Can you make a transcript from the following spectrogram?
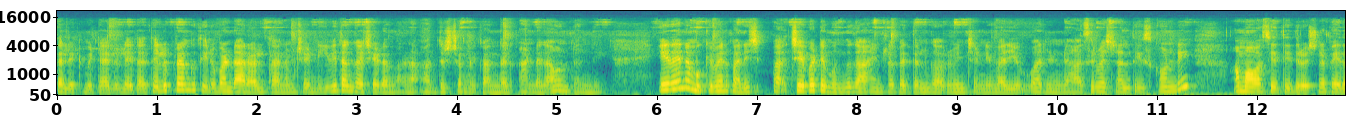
తెల్లటి మిఠాయిలు లేదా తెలుపు రంగు తినుబండారాలు దానం చేయండి. ఈ విధంగా చేయడం వలన అదృష్టం మీకు అంద అండగా ఉంటుంది. ఏదైనా ముఖ్యమైన పని చేపట్టే ముందుగా ఇంట్లో పెద్దలను గౌరవించండి మరియు వారి నుండి ఆశీర్వచనాలు తీసుకోండి. అమావాస్య తిథి రోజున పేద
